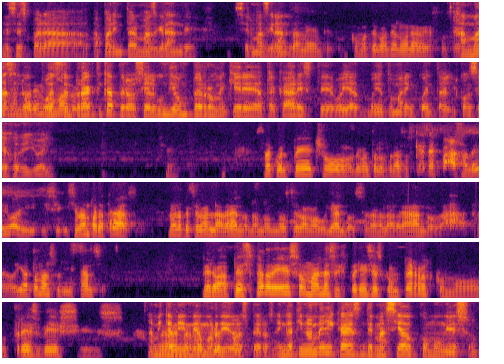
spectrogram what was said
eso es para aparentar más grande, ser más grande. Exactamente, como te conté alguna vez. Jamás lo he puesto en práctica, pero si algún día un perro me quiere atacar, este, voy, a, voy a tomar en cuenta el consejo de Joel saco el pecho, levanto los brazos, ¿qué te pasa? Le digo, y, se, van para atrás. Claro que se van ladrando, no, no, no se van aullando, se van ladrando, ah, pero ya toman su distancia. Pero a pesar de eso, malas experiencias con perros como tres veces. A mí también me han mordido los perros. En Latinoamérica es demasiado común eso.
